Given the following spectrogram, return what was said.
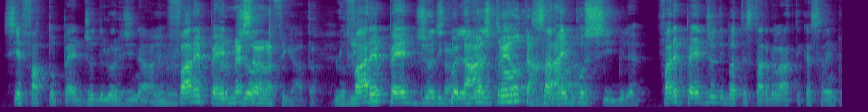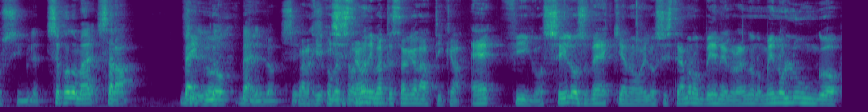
si è fatto peggio dell'originale Mhm. fare peggio Per me sarà una figata. Fare peggio me di quell'altro tanto, sarà Ale. impossibile. Fare peggio di Battlestar Galactica sarà impossibile. Secondo me sarà bello, Figo. bello. Sì, Guarda che il sistema di sarà Battlestar Galactica è figo. Se lo svecchiano e lo sistemano bene, lo rendono meno lungo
